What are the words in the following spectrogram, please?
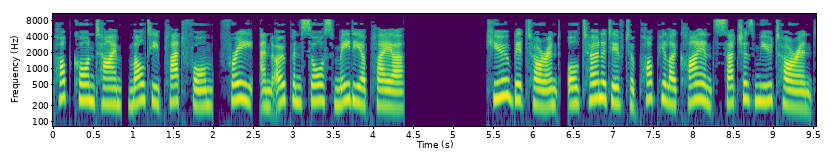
Popcorn Time, multi-platform, free, and open-source media player Q-BitTorrent, alternative to popular clients such as MuTorrent.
